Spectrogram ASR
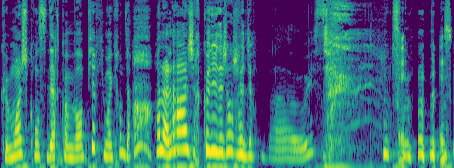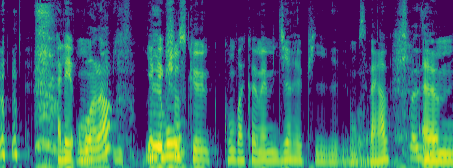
que moi je considère comme vampires qui m'ont écrit en me dire oh là là j'ai reconnu des gens je vais dire bah oui Est-ce que- Allez, on, Voilà. il y a Mais quelque bon. chose que qu'on va quand même dire et puis bon, c'est pas grave. Euh,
